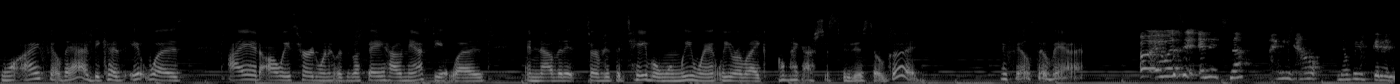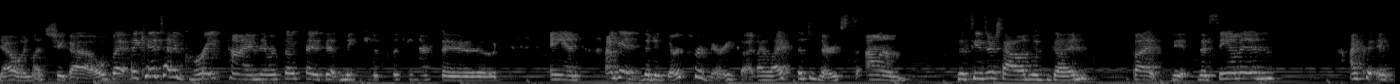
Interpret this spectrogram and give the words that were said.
Well, I feel bad because it was. I had always heard when it was a buffet how nasty it was, and now that it's served at the table, when we went, we were like, "Oh my gosh, this food is so good." I feel so bad. Oh, it wasn't, and it's not. I mean, how nobody's gonna know unless you go. But the kids had a great time. They were so excited that Mickey was cooking their food, and again, the desserts were very good. I liked the desserts. Um, the Caesar salad was good, but the, the salmon, I could, it,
